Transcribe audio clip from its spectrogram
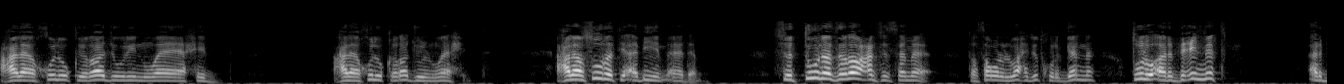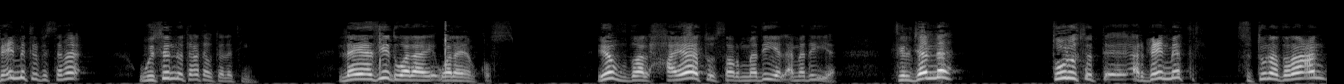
على خلق رجل واحد. على خلق رجل واحد. على صورة أبيهم آدم. ستون ذراعا في السماء. تصور الواحد يدخل الجنة طوله أربعين متر. أربعين متر في السماء وسنه 33 لا يزيد ولا ولا ينقص. يفضل حياته سرمدية الأمدية في الجنة طوله 40 متر 60 ذراعا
